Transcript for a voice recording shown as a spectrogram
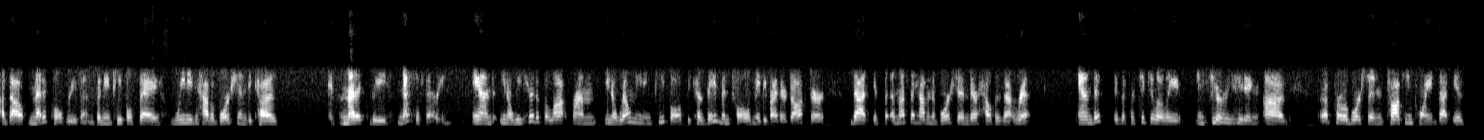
about medical reasons. I mean, people say we need to have abortion because it's medically necessary. And, you know, we hear this a lot from, you know, well-meaning people because they've been told, maybe by their doctor, that if unless they have an abortion, their health is at risk. And this is a particularly infuriating uh, uh, pro-abortion talking point that is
